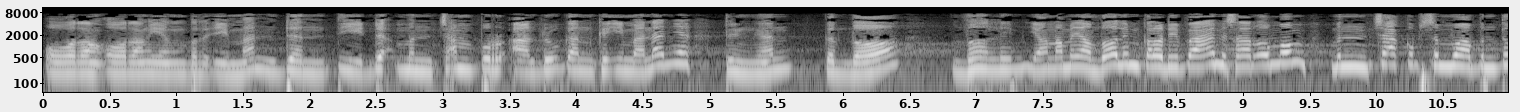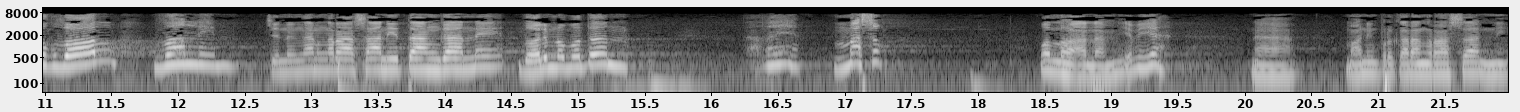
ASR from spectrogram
Orang-orang yang beriman dan tidak mencampur adukan keimanannya dengan kedua zalim. Yang namanya zalim kalau dipahami secara umum mencakup semua bentuk zal zalim. Jenengan ngerasani tanggane zalim napa mboten? Masuk. Wallahu alam ya ya. Nah, maning perkara ngerasani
